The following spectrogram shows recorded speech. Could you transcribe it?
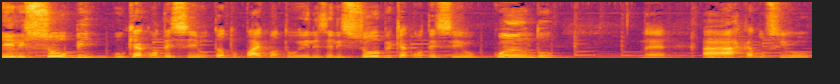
ele soube o que aconteceu, tanto o pai quanto eles, ele soube o que aconteceu quando né, a arca do Senhor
